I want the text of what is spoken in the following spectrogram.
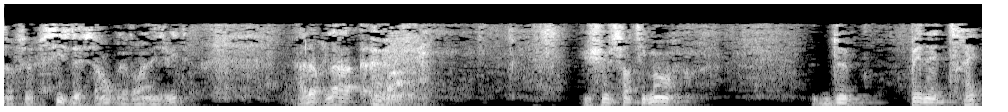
donc le 6 décembre 98. Alors là, j'ai le sentiment de pénétrer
